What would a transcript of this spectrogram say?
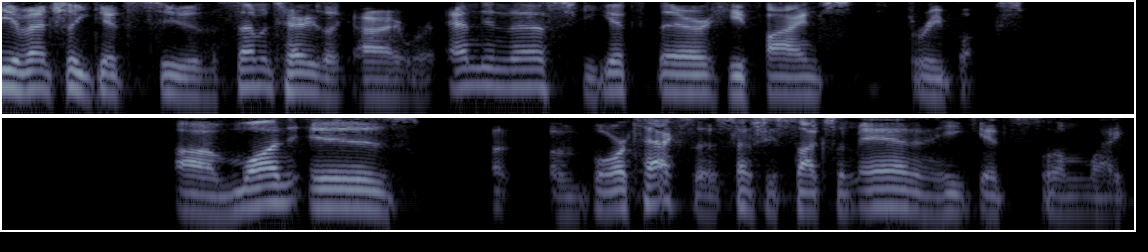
he eventually gets to the cemetery. He's like, all right, we're ending this. He gets there. He finds three books. Um, one is a, a vortex that essentially sucks him in, and he gets some like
